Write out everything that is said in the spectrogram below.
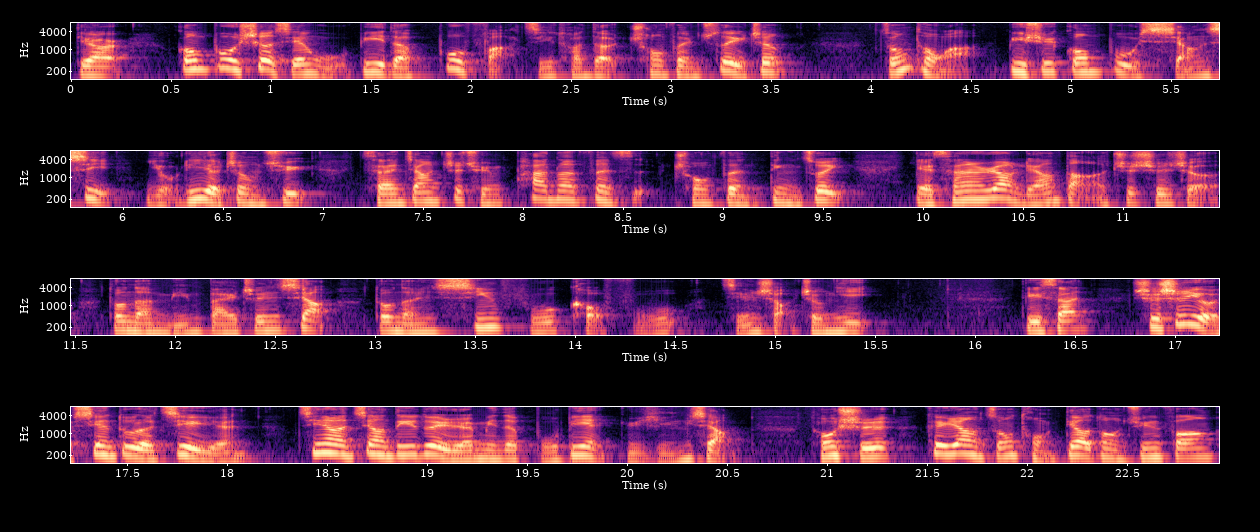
第二，公布涉嫌舞弊的不法集团的充分罪证，总统啊必须公布详细有力的证据，才能将这群叛乱分子充分定罪，也才能让两党的支持者都能明白真相，都能心服口服，减少争议。第三，实施有限度的戒严，尽量降低对人民的不便与影响。同时，可以让总统调动军方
